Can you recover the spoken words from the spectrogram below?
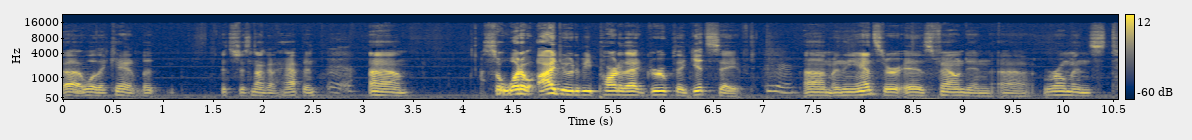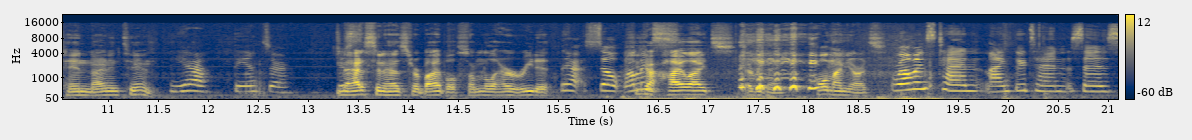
Uh, well, they can, but it's just not going to happen. Yeah. Um, so what do I do to be part of that group that gets saved? Mhm. Um, and the answer is found in uh, Romans 10, 9, and 10. Yeah, the answer. Just- Madison has her Bible, so I'm going to let her read it. Yeah, so She's Romans got highlights, everything, whole nine yards. Romans 10, 9 through 10 says,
